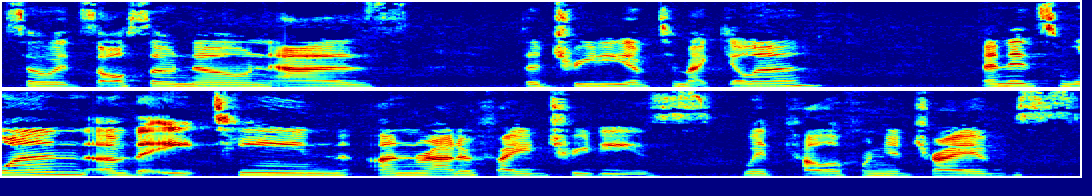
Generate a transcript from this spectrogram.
So it's also known as the Treaty of Temecula. And it's one of the 18 unratified treaties with California tribes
